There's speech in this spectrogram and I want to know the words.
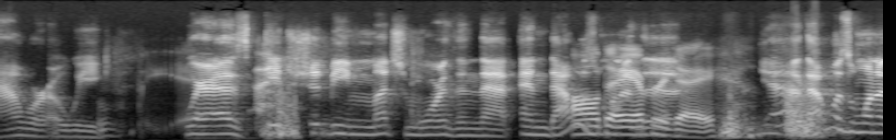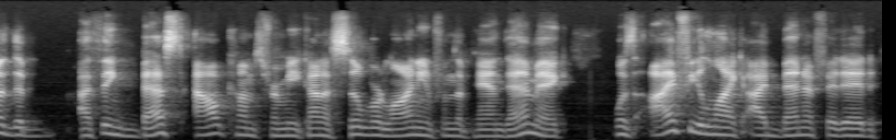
hour a week, whereas it should be much more than that. And that was all day, the- day. yeah, that was one of the I think best outcomes for me, kind of silver lining from the pandemic, was I feel like I benefited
